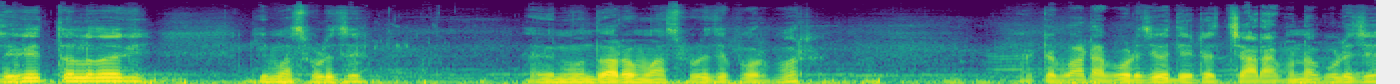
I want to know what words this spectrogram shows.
দেখি তোলো তো কী মাছ পড়েছে? এখন বন্ধু আরও মাছ পড়েছে পরপর। একটা বাটা পড়েছে ওদের একটা চারাপোনা পড়েছে।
